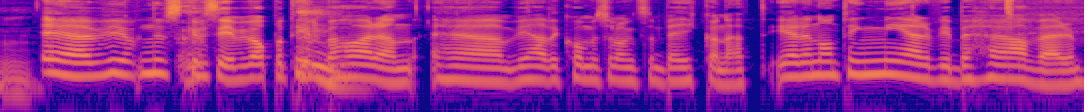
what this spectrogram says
Mm. Eh, vi, nu ska vi se, vi var på tillbehören. Eh, vi hade kommit så långt som baconet. Är det någonting mer vi behöver?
